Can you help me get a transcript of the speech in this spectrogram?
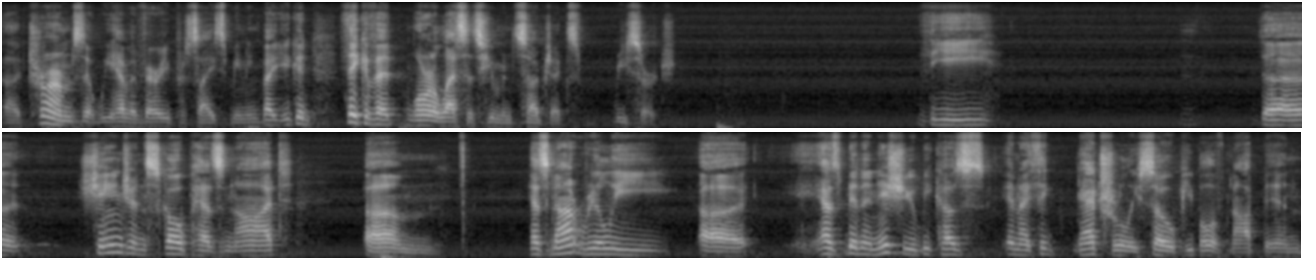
uh, terms that we have a very precise meaning, but you could think of it more or less as human subjects research. The, the change in scope has not, um, has not really, uh, has been an issue because, and I think naturally so, people have not been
